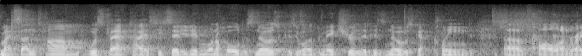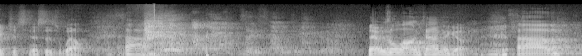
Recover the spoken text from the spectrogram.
my son Tom was baptized, he said he didn't want to hold his nose because he wanted to make sure that his nose got cleaned of all unrighteousness as well. Uh, that was a long time ago. Um,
